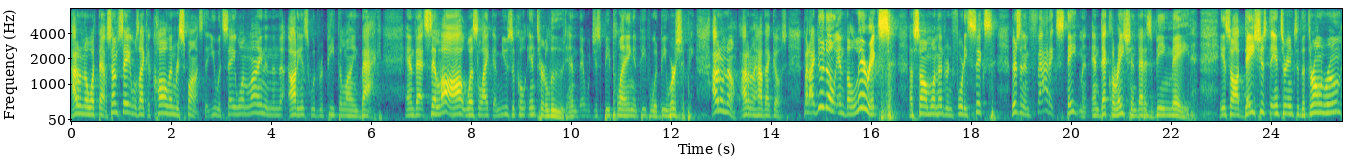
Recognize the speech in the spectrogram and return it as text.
I don't know what that. Some say it was like a call and response that you would say one line and then the audience would repeat the line back. and that Selah was like a musical interlude, and there would just be playing and people would be worshiping. I don't know. I don't know how that goes. But I do know in the lyrics of Psalm 146, there's an emphatic statement and declaration that is being made. It's audacious to enter into the throne room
